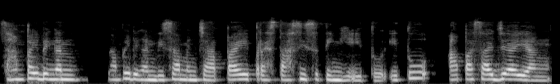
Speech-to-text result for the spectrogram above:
Sampai dengan sampai dengan bisa mencapai prestasi setinggi itu. Itu apa saja yang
